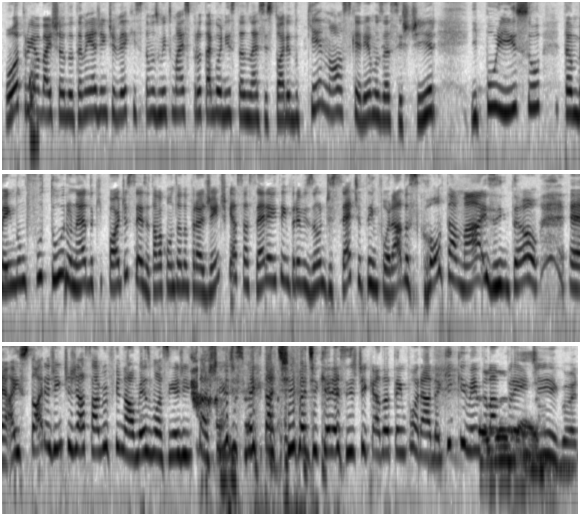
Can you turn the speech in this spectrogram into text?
outro ia baixando também, a gente vê que estamos muito mais protagonistas nessa história do que nós queremos assistir e por isso também de um futuro, né, do que pode ser. Você estava contando pra gente que essa série aí tem previsão de sete temporadas, conta mais, então é, a história a gente já sabe o final, mesmo assim a gente tá cheio de expectativa de querer assistir cada temporada. O que, que vem pela é frente, Igor?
